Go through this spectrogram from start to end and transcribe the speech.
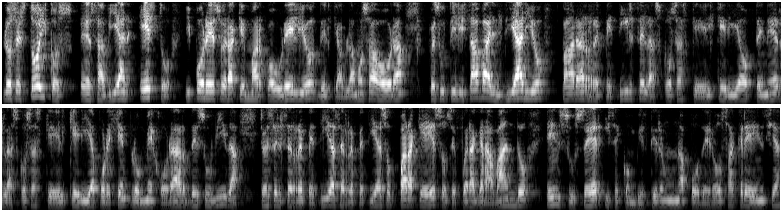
Los estoicos eh, sabían esto y por eso era que Marco Aurelio, del que hablamos ahora, pues utilizaba el diario para repetirse las cosas que él quería obtener, las cosas que él quería, por ejemplo, mejorar de su vida. Entonces él se repetía, se repetía eso para que eso se fuera grabando en su ser y se convirtiera en una poderosa creencia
